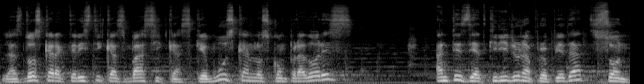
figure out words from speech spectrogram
Las dos características básicas que buscan los compradores antes de adquirir una propiedad son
